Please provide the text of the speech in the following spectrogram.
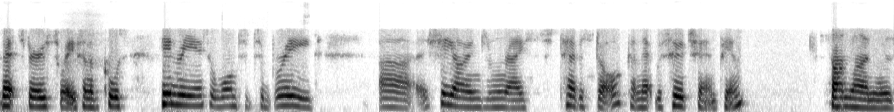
that's very sweet. And of course, Henrietta wanted to breed. Uh, she owned and raced Tavistock, and that was her champion. Sunline was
